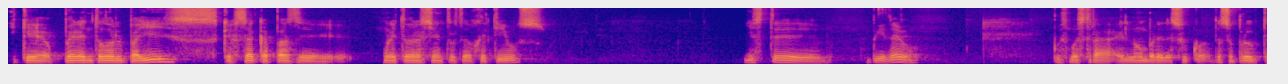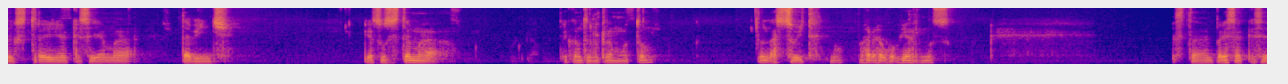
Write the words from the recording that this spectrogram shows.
Y que opere en todo el país, que sea capaz de monitorear cientos de objetivos. Y este video pues muestra el nombre de su, de su producto estrella que se llama Da Vinci que es un sistema de control remoto, una suite para gobiernos. Esta empresa que se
